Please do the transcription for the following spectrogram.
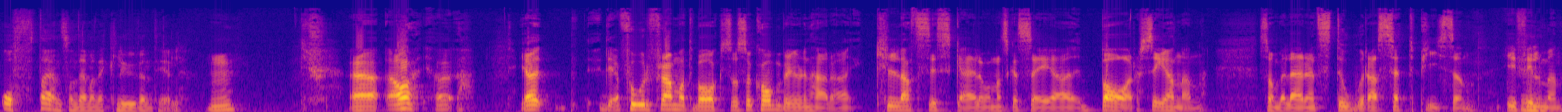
ofta en sån där man är kluven till. Mm. Eh, ja, jag, jag, jag for fram och tillbaka och så kommer ju den här eh, klassiska, eller vad man ska säga, barscenen. Som väl är den stora setpisen i filmen.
